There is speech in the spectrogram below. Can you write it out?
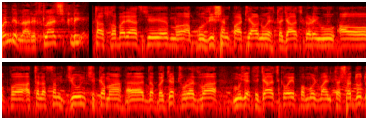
بندې لارې خلاصې کړي. تاسو خبر یاست چې اپوزیشن پارټیانو احتجاج کړی وو او په اتلسم جون چې کومه د بجټ ورځ وه، موږ احتجاج کوي په موږ باندې تشدد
